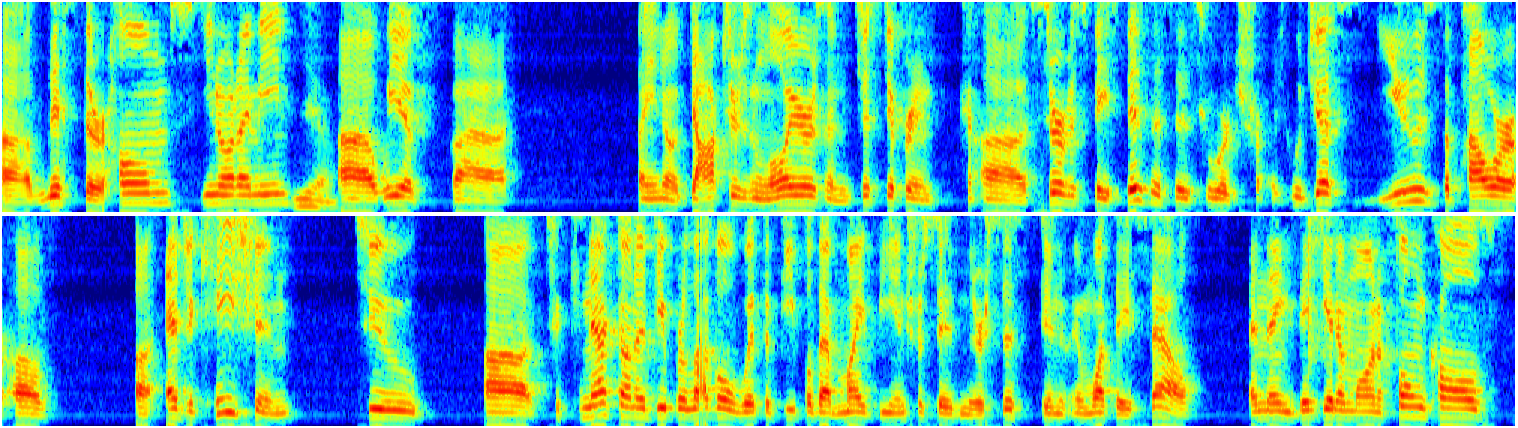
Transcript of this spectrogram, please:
uh, list their homes. You know what I mean? Yeah. Uh, we have, uh, you know, doctors and lawyers and just different uh, service-based businesses who are tr- who just use the power of uh, education to to connect on a deeper level with the people that might be interested in their in, in what they sell and then they get them on phone calls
